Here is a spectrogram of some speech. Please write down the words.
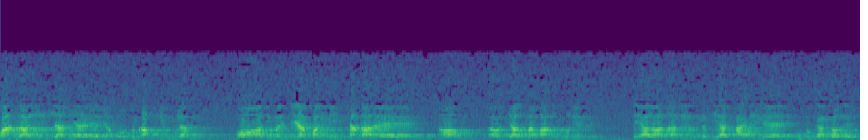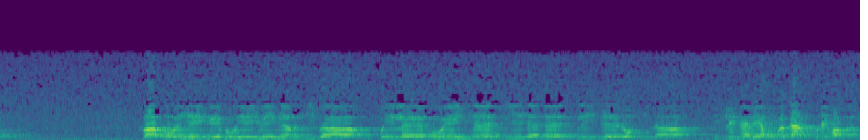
ဝမ်းသာရင်ရှာရတဲ့အတွက်ကြောင့်ဘုဒုက္ခဖြစ်ဘူးလားဩဒီမှာရှိရဘွားကြီးချမ်းသာတယ်နော်အော်ကြောက်မှမှဥပ္ပုနေတရားလာနာနေလို့တရားထိုင်နေတယ်ဥပ္ပကကောင်းတယ်သာဖို့ရိတ်အေးဖို့ရိတ်ရွေးငါမရှိပါဝေလေဘွေချက်ရေအနဲ့လိမ်ပြဲတော့ပြီလားဒီလိမ်ငယ်လေးကဟိုဘက်ကခုနေပါမလား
